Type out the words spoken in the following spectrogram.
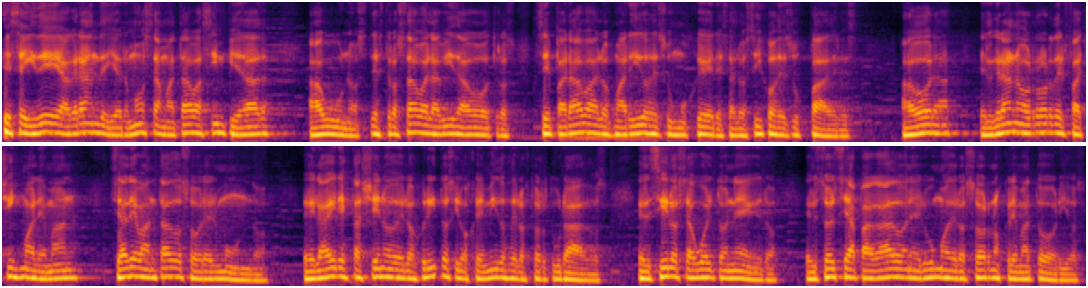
Esa idea grande y hermosa mataba sin piedad a unos, destrozaba la vida a otros, separaba a los maridos de sus mujeres, a los hijos de sus padres. Ahora, el gran horror del fascismo alemán se ha levantado sobre el mundo. El aire está lleno de los gritos y los gemidos de los torturados. El cielo se ha vuelto negro. El sol se ha apagado en el humo de los hornos crematorios.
